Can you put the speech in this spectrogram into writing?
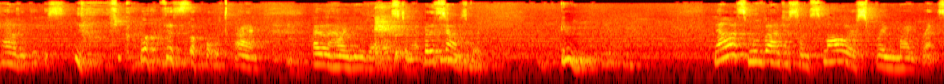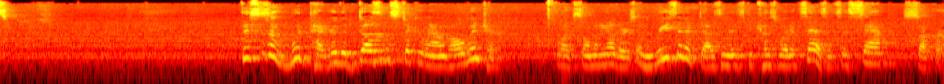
Know, you go like this the whole time. I don't know how he made that estimate, but it sounds good. now let's move on to some smaller spring migrants. This is a woodpecker that doesn't stick around all winter, like so many others. And the reason it doesn't is because what it says it's a sap sucker.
